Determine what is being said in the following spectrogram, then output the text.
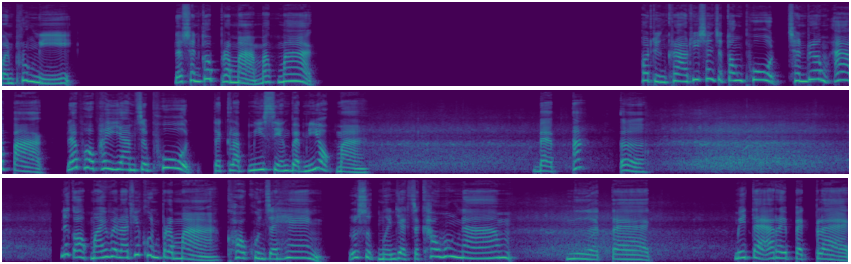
วันพรุ่งนี้ แล้วฉันก็ประหม่ามาก ๆ พอถึงคราวที่ฉันจะต้องพูด ฉันเริ่มอ้าปาก แล้วพอพยายามจะพูด แต่กลับมีเสียงแบบนี้ออกมา แบบอะเออ ออกไหมเวลาที่คุณประหม่าคอคุณจะแห้ง รู้สึกเหมือนอยากจะเข้าห้องน้ำเหงื่อแตก มีแต่อะไรแปลก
